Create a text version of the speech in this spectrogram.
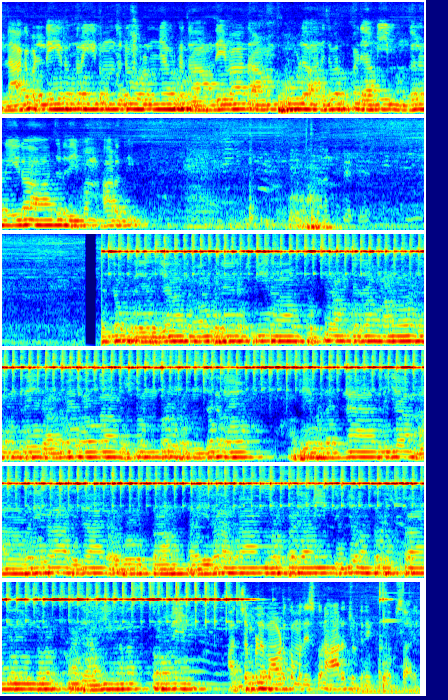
నాగవల్లీరత్నైరం ధనుర్ణ్యవృతాం దేవాతాం భూళాని సమర్పయామి మంగళనీరాజన దీపం హారతి అచ్చంబుల మామిడి కొమ్మ తీసుకొని చుట్టూ తిప్పండి ఒకసారి.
